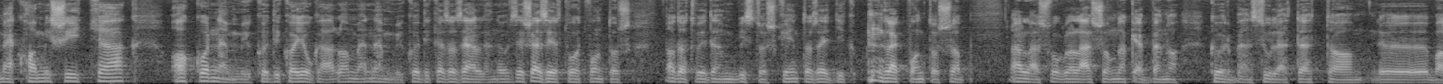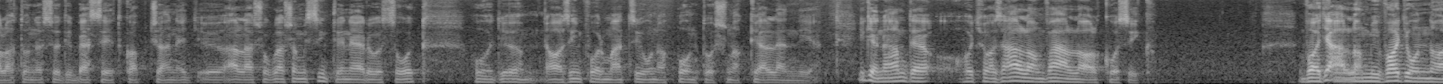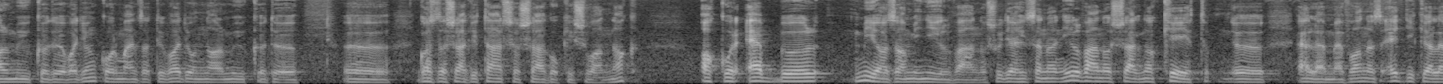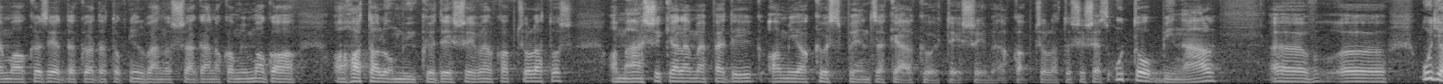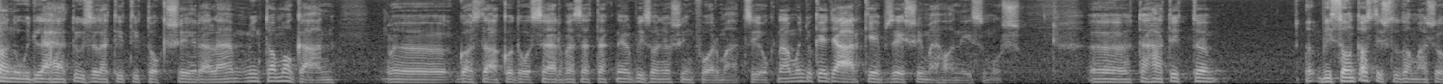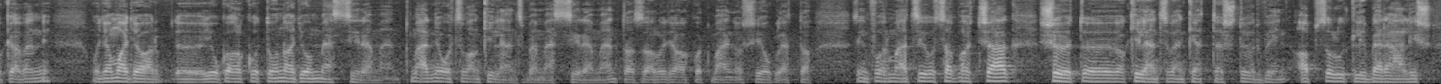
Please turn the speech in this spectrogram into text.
meghamisítják, akkor nem működik a jogállam, mert nem működik ez az ellenőrzés. Ezért volt fontos adatvédelmi biztosként az egyik legfontosabb állásfoglalásomnak ebben a körben született a Balatonöszödi beszéd kapcsán egy állásfoglalás, ami szintén erről szólt, hogy az információnak pontosnak kell lennie. Igen ám, de hogyha az állam vállalkozik, vagy állami vagyonnal működő, vagy önkormányzati vagyonnal működő ö, gazdasági társaságok is vannak, akkor ebből mi az, ami nyilvános? Ugye, hiszen a nyilvánosságnak két ö, eleme van. Az egyik eleme a közérdekű adatok nyilvánosságának, ami maga a hatalom működésével kapcsolatos, a másik eleme pedig, ami a közpénzek elköltésével kapcsolatos. És ez utóbbinál ö, ö, ugyanúgy lehet üzleti titoksérelem, mint a magán gazdálkodó szervezeteknél bizonyos információknál, mondjuk egy árképzési mechanizmus. Tehát itt viszont azt is tudomásul kell venni, hogy a magyar jogalkotó nagyon messzire ment. Már 89-ben messzire ment azzal, hogy alkotmányos jog lett az információszabadság, sőt a 92-es törvény abszolút liberális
